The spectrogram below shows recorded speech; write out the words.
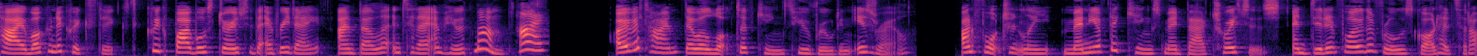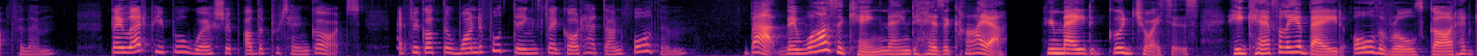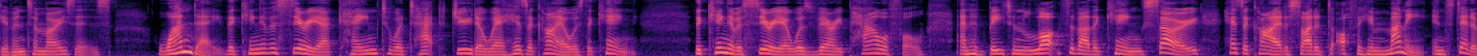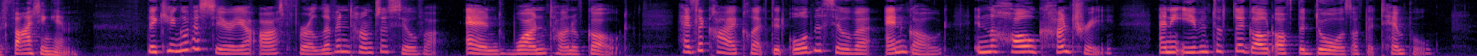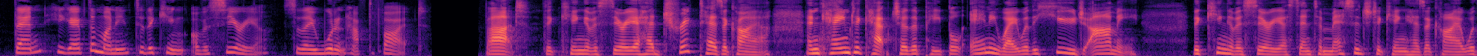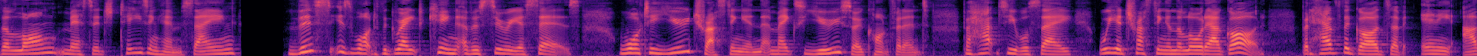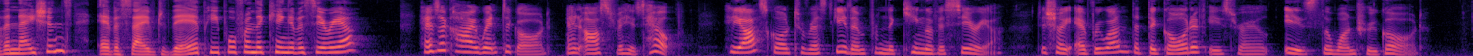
Hi, welcome to Quick Sticks, quick Bible stories for the everyday. I'm Bella and today I'm here with Mum. Hi. Over time, there were lots of kings who ruled in Israel. Unfortunately, many of the kings made bad choices and didn't follow the rules God had set up for them. They let people worship other pretend gods and forgot the wonderful things that God had done for them. But there was a king named Hezekiah who made good choices. He carefully obeyed all the rules God had given to Moses. One day, the king of Assyria came to attack Judah where Hezekiah was the king. The king of Assyria was very powerful and had beaten lots of other kings, so Hezekiah decided to offer him money instead of fighting him. The king of Assyria asked for 11 tons of silver and 1 ton of gold. Hezekiah collected all the silver and gold in the whole country, and he even took the gold off the doors of the temple. Then he gave the money to the king of Assyria so they wouldn't have to fight. But the king of Assyria had tricked Hezekiah and came to capture the people anyway with a huge army. The king of Assyria sent a message to King Hezekiah with a long message teasing him, saying, this is what the great king of Assyria says. What are you trusting in that makes you so confident? Perhaps you will say, We are trusting in the Lord our God. But have the gods of any other nations ever saved their people from the king of Assyria? Hezekiah went to God and asked for his help. He asked God to rescue them from the king of Assyria, to show everyone that the God of Israel is the one true God.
